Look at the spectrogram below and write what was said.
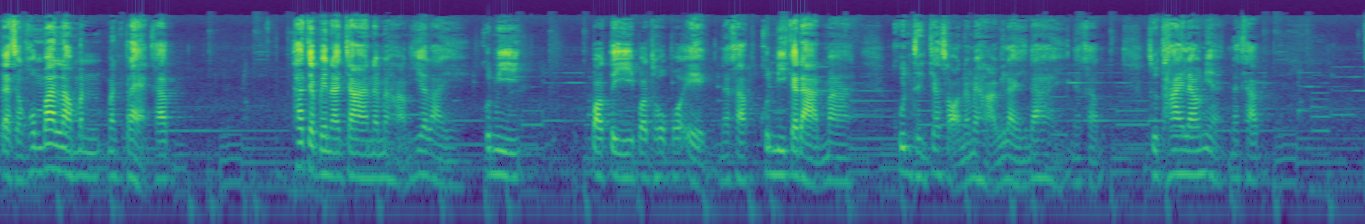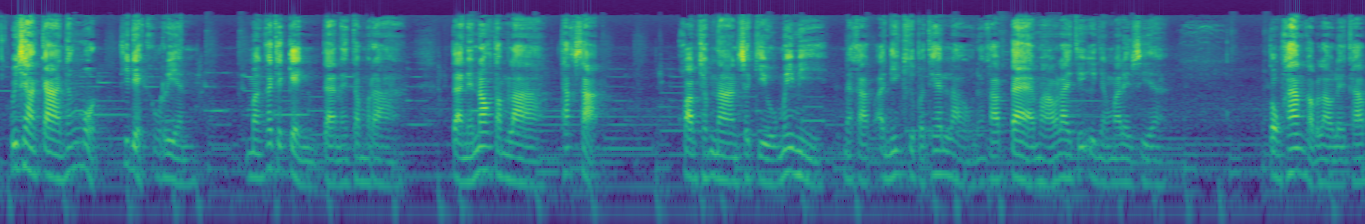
แต่สังคมบ้านเรามันมันแปลกครับ ถ้าจะเป็นอาจารย์ในมหาวิทยาลัย คุณมีปอตีปอโทปอเอกนะครับ คุณมีกระดาษมา คุณถึงจะสอนในมหาวิทยาลัยได้นะครับ สุดท้ายแล้วเนี่ยนะครับ วิชาการทั้งหมดที่เด็กเรียน มันก็จะเก่งแต่ในตำรา แต่ในนอกตำราทักษะ ความชำนาญสกิลไม่มีนะครับ อันนี้คือประเทศเรานะครับ แต่มหาวิทยาลัยที่อื่นอย่างมาเลเซีย ตรงข้ามกับเราเลยครับ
